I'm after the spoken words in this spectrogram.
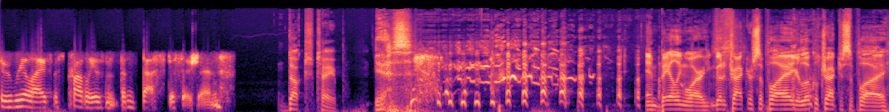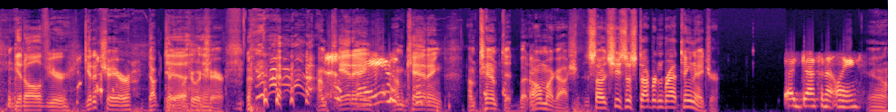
to realize this probably isn't the best decision? Duct tape. Yes. and baling wire. You can go to Tractor Supply, your local Tractor Supply, and get all of your. Get a chair, duct tape Yeah, her to a yeah. chair. I'm kidding. Right? I'm kidding. I'm tempted, but oh my gosh. So she's a stubborn brat teenager. Uh, definitely. Yeah.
